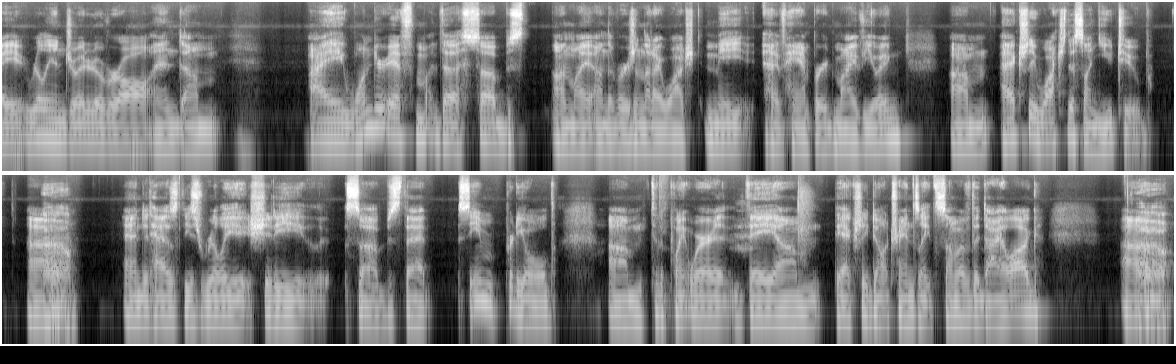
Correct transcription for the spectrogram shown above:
I really enjoyed it overall, and um, I wonder if the subs on my on the version that I watched may have hampered my viewing. Um, I actually watched this on YouTube, uh, Oh. and it has these really shitty subs that seem pretty old, um, to the point where they um, they actually don't translate some of the dialogue. Um, oh,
